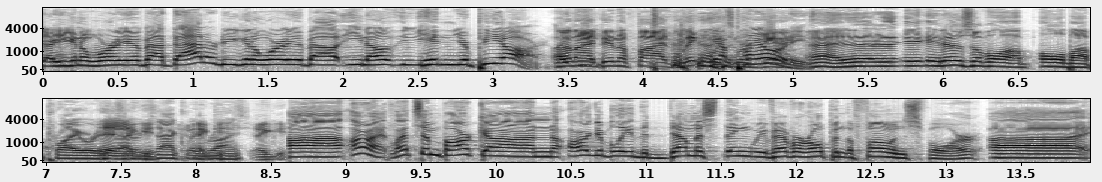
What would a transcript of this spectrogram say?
are you going to worry about that, or are you going to worry about you know hitting your PR? Like, Unidentified liquids. got priorities. Uh, it it is all, all about priorities. Yeah, I You're exactly I get right. you. I get you. Uh, all right, let's embark on arguably the dumbest thing we've ever opened the phones for. Uh,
